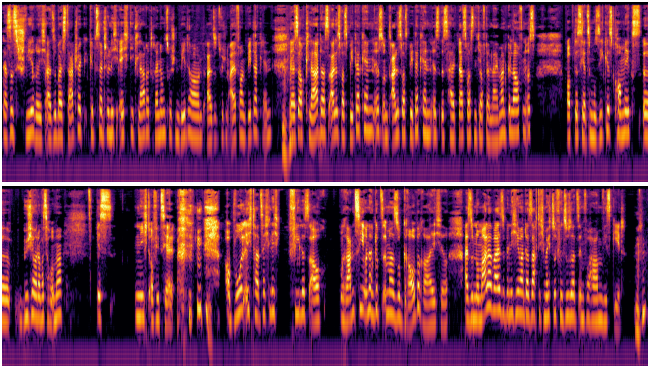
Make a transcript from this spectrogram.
Das ist schwierig. Also bei Star Trek gibt's natürlich echt die klare Trennung zwischen Beta und, also zwischen Alpha und Beta kennen. Mhm. Da ist auch klar, dass alles, was Beta kennen ist und alles, was Beta kennen ist, ist halt das, was nicht auf der Leinwand gelaufen ist. Ob das jetzt Musik ist, Comics, äh, Bücher oder was auch immer, ist nicht offiziell. Obwohl ich tatsächlich vieles auch ranziehe und dann gibt's immer so Graubereiche. Also normalerweise bin ich jemand, der sagt, ich möchte so viel Zusatzinfo haben, wie es geht. Mhm.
